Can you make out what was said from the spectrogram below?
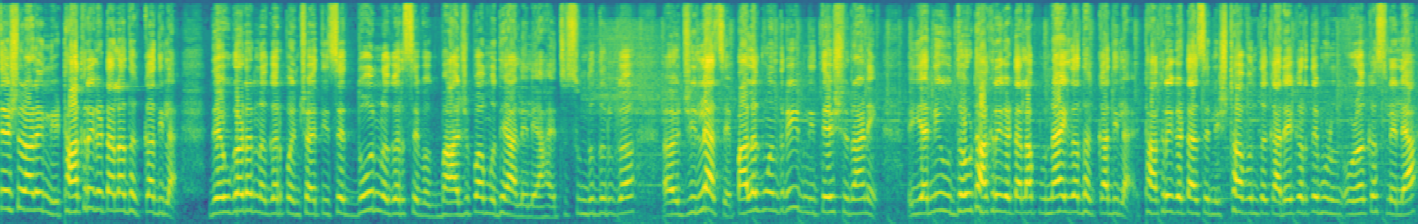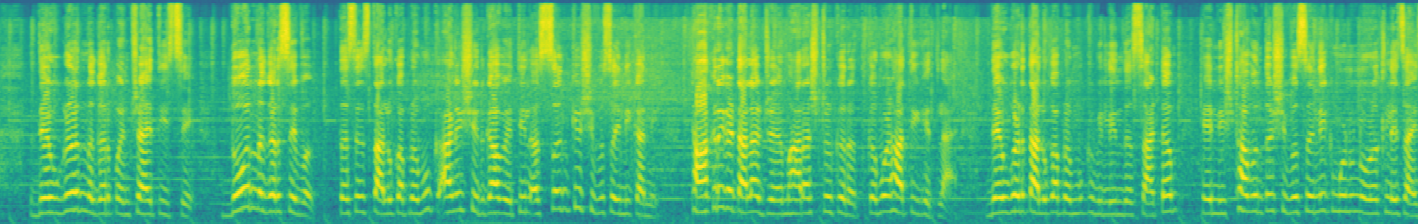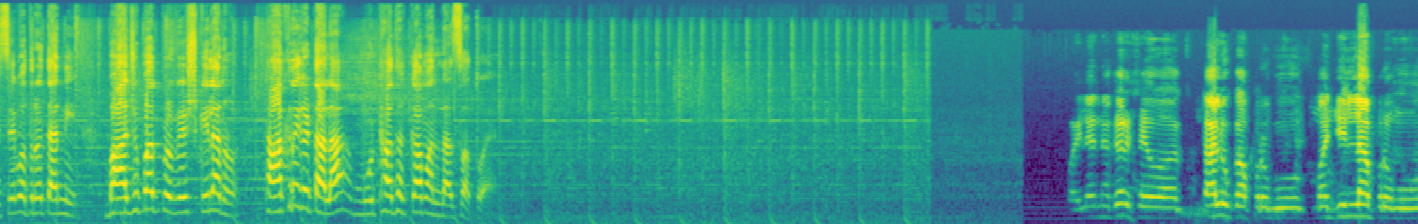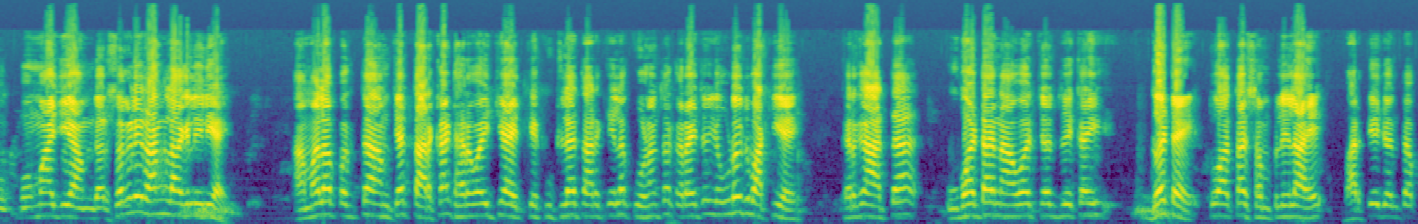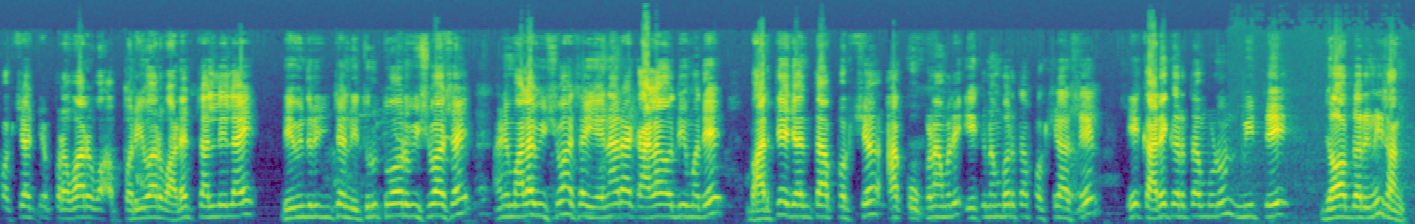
नितेश राणेंनी ठाकरे गटाला धक्का दिला देवगड नगरपंचायतीचे दोन नगरसेवक भाजपामध्ये आलेले आहेत. सिंधुदुर्ग जिल्ह्याचे पालकमंत्री नितेश राणे यांनी उद्धव ठाकरे गटाला पुन्हा एकदा धक्का दिलाय. ठाकरे गटाचे निष्ठावंत कार्यकर्ते म्हणून ओळख असलेल्या देवगड नगर पंचायतीचे दोन नगरसेवक तसेच तालुका प्रमुख आणि शिरगाव येथील असंख्य शिवसैनिकांनी ठाकरे गटाला जय महाराष्ट्र करत कमळ हाती घेतलाय. देवगड तालुका प्रमुख मिलिंद साटम हे निष्ठावंत शिवसैनिक म्हणून ओळखले जायचे. मात्र त्यांनी भाजपात प्रवेश केल्यानं ठाकरे गटाला मोठा धक्का मानला जातोय. पहिले नगरसेवक तालुका प्रमुख मग जिल्हा प्रमुख मग माजी आमदार सगळे रांग लागलेली आहे. आम्हाला फक्त आमच्या तारखा ठरवायच्या आहेत की कुठल्या तारखेला कोणाचं करायचं एवढंच बाकी आहे. कारण का आता उभाटा नावाचा जे काही गट आहे तो आता संपलेला आहे. भारतीय जनता पक्षाचे प्रवार परिवार वाढत चाललेला आहे. देवेंद्रजींच्या नेतृत्वावर विश्वास आहे. आणि मला विश्वास आहे येणाऱ्या कालावधीमध्ये भारतीय जनता पक्ष हा कोकणामध्ये एक नंबरचा पक्ष असेल. हे कार्यकर्ता म्हणून मी ते जबाबदारीने सांगतो.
